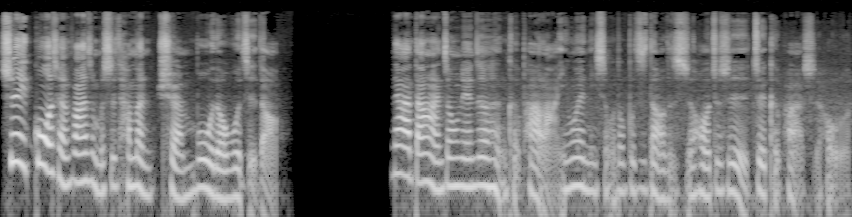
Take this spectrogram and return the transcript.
所以过程发生什么事，他们全部都不知道。那当然，中间这个很可怕啦，因为你什么都不知道的时候，就是最可怕的时候了。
